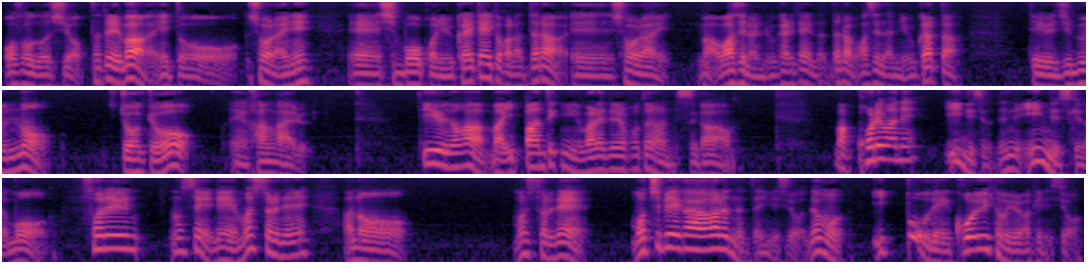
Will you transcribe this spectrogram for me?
を想像しよう。例えば、えっと、将来ね、えー、志望校に受かりたいとかだったら、えー、将来、まあ、早稲田に受かりたいんだったら、早稲田に受かったっていう自分の状況を、えー、考える。っていうのが、まあ、一般的に言われてることなんですが、まあ、これはね、いいんですよ。全然いいんですけども、それのせいで、もしそれでね、あの、もしそれで、モチベが上がるんだったらいいんですよ。でも、一方で、こういう人もいるわけですよ。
